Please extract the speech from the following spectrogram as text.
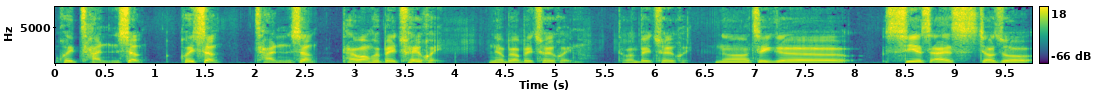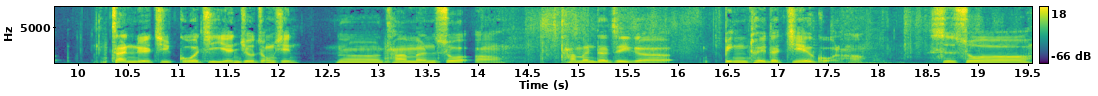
会惨胜，会胜，惨胜，台湾会被摧毁。你要不要被摧毁呢？台湾被摧毁。那这个 C.S.S. 叫做战略及国际研究中心。那他们说、哦，他们的这个兵推的结果了哈，是说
